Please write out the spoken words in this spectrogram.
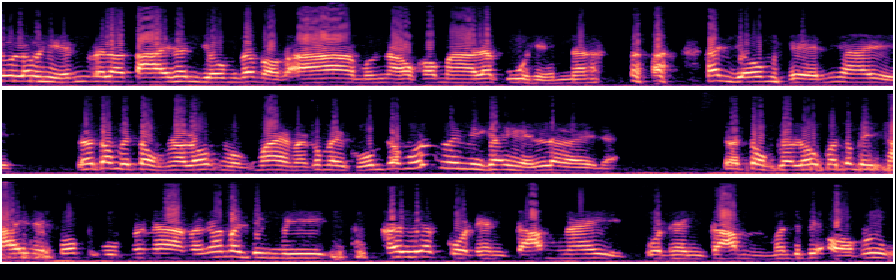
ดูเราเห็นเวลาตายท่านโยมก็บอกอ่ามึงเอาเขามาแล้วกูเห็นนะท่านโยมเห็นไง แล้วต้องไปตกนรกหมกไหมมันก็ไม่คุ้มสมมติไม่มีใครเห็นเลยเนี่ยก็ตกนรกมันต้องไปใช้ในภพภูมิข้างหน้ามันงั้นมันจึงมีเขาเรียกกฎแห่งกรรมไงกฎแห่งกรรม มันจะไปออกลูก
